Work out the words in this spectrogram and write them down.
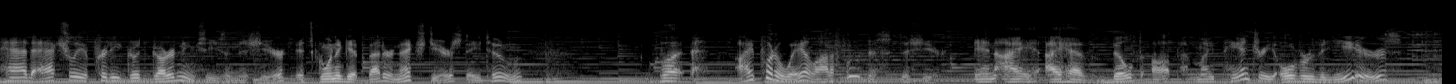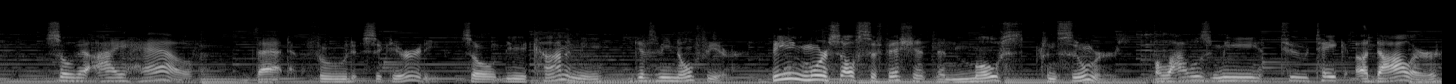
had actually a pretty good gardening season this year. It's going to get better next year, stay tuned. But I put away a lot of food this, this year. And I, I have built up my pantry over the years so that I have that food security. So the economy gives me no fear. Being more self-sufficient than most consumers allows me to take a dollar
